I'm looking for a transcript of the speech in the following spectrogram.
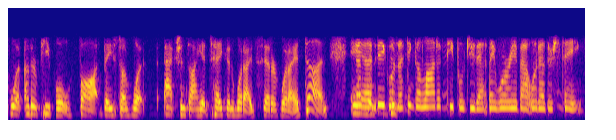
what other people thought based on what actions I had taken, what I'd said, or what I had done. And That's a big one. I think a lot of people do that. They worry about what others think.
